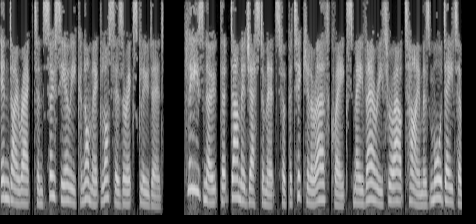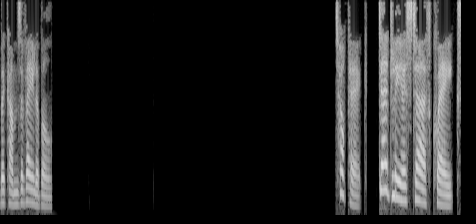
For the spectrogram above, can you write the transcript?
indirect and socio-economic losses are excluded. Please note that damage estimates for particular earthquakes may vary throughout time as more data becomes available. Deadliest earthquakes.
